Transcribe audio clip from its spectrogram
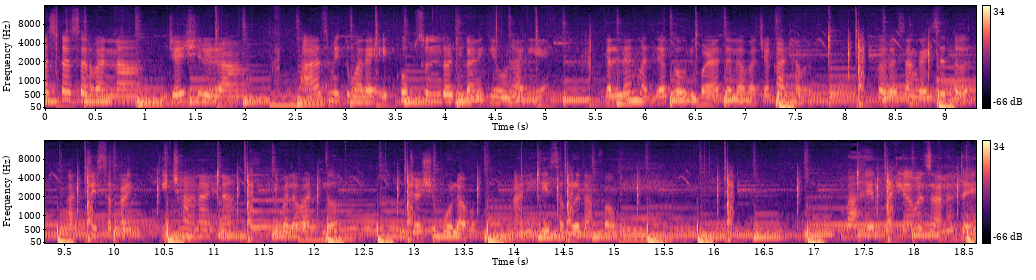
नमस्कार सर्वांना. जय श्रीराम. आज मी तुम्हाला एक खूप सुंदर ठिकाणी घेऊन आली आहे कल्याणमधल्या गौरीबाळा तलावाच्या काठावर. खरं सांगायचं तर आजची सकाळ इतकी छान आहे ना की मला वाटलं तुमच्याशी बोलावं आणि हे सगळं दाखवावं. बाहेर पडल्यावर जाणवते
